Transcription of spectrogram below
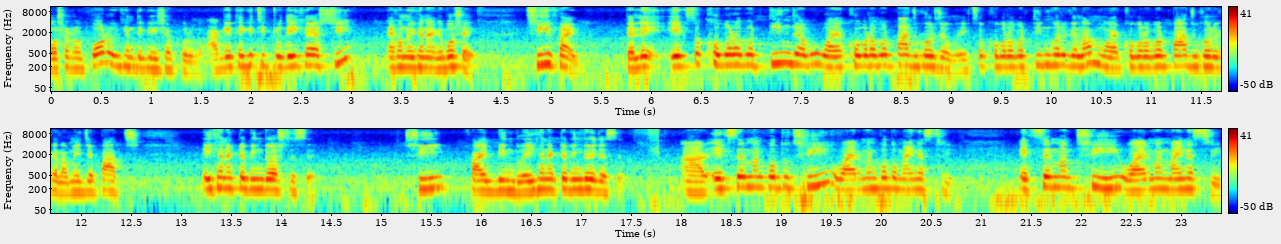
বসানোর পর ওইখান থেকে হিসাব করব। আগে থেকে চিত্র দেখে আসছি, এখন ওইখানে আগে বসাই। থ্রি ফাইভ, তাহলে এক্স অক্ষ বরাবর তিন যাব ওয়াই অক্ষ বরাবর পাঁচ ঘর যাব। এক্স অক্ষ বরাবর তিন ঘর গেলাম ওয়াই অক্ষ বরাবর পাঁচ ঘর গেলাম, এই যে পাঁচ। এইখানে একটা বিন্দু আসতেছে। থ্রি ফাইভ বিন্দু, এইখানে একটা বিন্দু হইতেছে। আর এক্সের মান কত? থ্রি ওয়াইয়ের মান কত? Minus three. এক্সের মান থ্রি ওয়াইয়ের মান মাইনাস থ্রি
